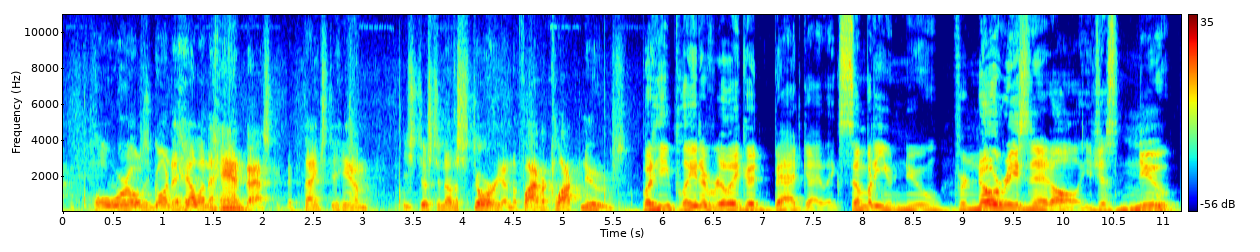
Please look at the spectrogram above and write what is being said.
whole world is going to hell in a handbasket, but thanks to him, it's just another story on the 5 o'clock news. But he played a really good bad guy, like somebody you knew for no reason at all. You just knew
